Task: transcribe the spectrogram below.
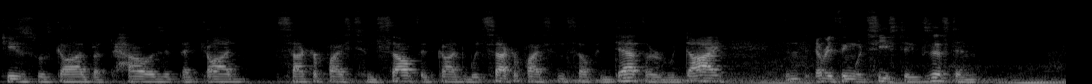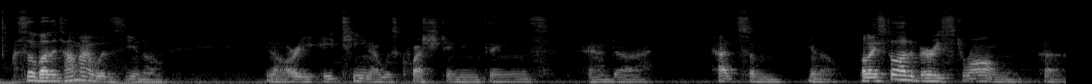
Jesus was God, but how is it that God sacrificed himself? If God would sacrifice himself in death or would die, then everything would cease to exist. And so by the time I was, you know, you know, already 18, I was questioning things and uh, had some, you know, but I still had a very strong uh,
